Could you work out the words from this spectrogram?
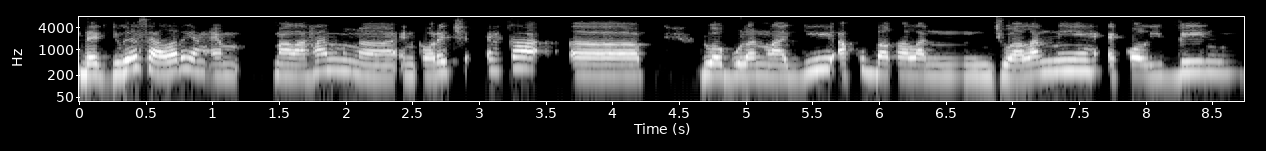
banyak juga seller yang em, malahan nge-encourage, "Eh, Kak, uh, dua bulan lagi aku bakalan jualan nih eco living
